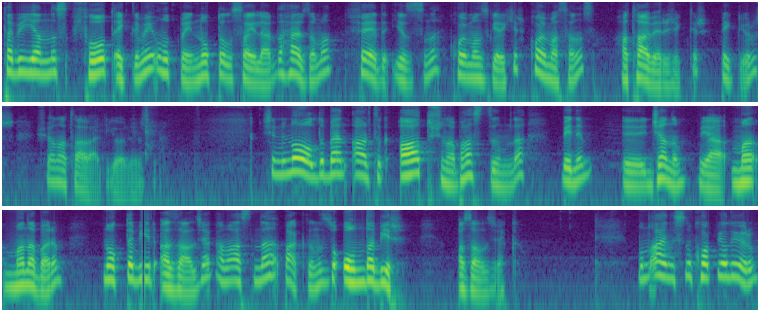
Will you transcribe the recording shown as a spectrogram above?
Tabi yalnız float eklemeyi unutmayın. Noktalı sayılarda her zaman f yazısını koymanız gerekir. Koymazsanız hata verecektir. Bekliyoruz. Şu an hata verdi gördüğünüz gibi. Şimdi ne oldu? Ben artık A tuşuna bastığımda benim e, canım veya ma mana barım nokta bir azalacak ama aslında baktığınızda onda bir azalacak. Bunun aynısını kopyalıyorum.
